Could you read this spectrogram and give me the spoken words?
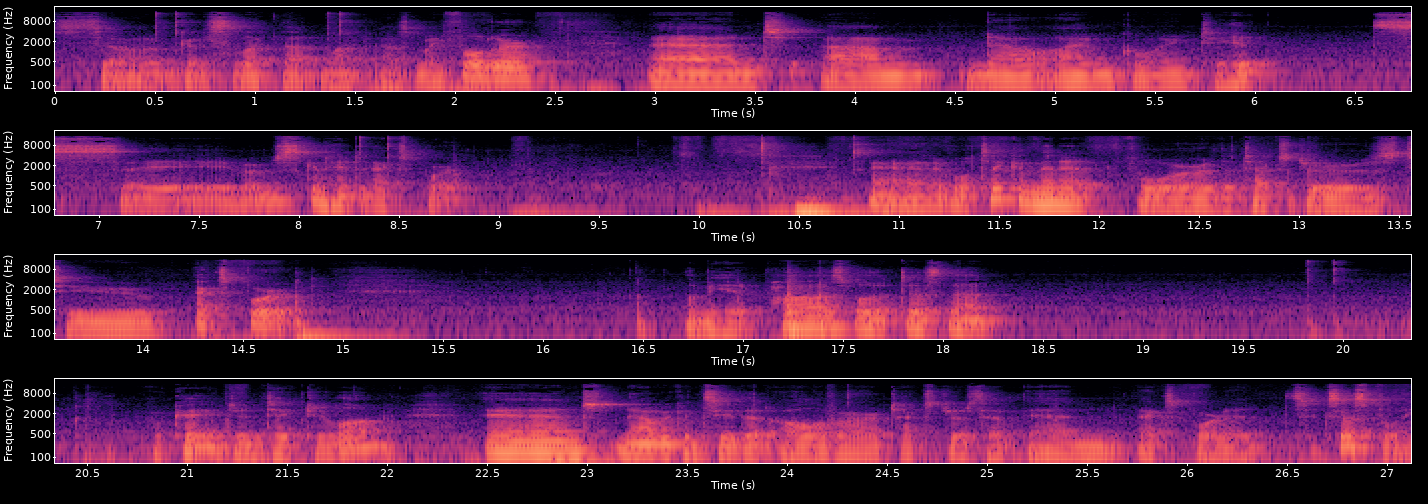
So I'm going to select that as my folder. And um, now I'm going to hit save. I'm just going to hit export. And it will take a minute for the textures to export. Let me hit pause while it does that. Okay, it didn't take too long. And now we can see that all of our textures have been exported successfully.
